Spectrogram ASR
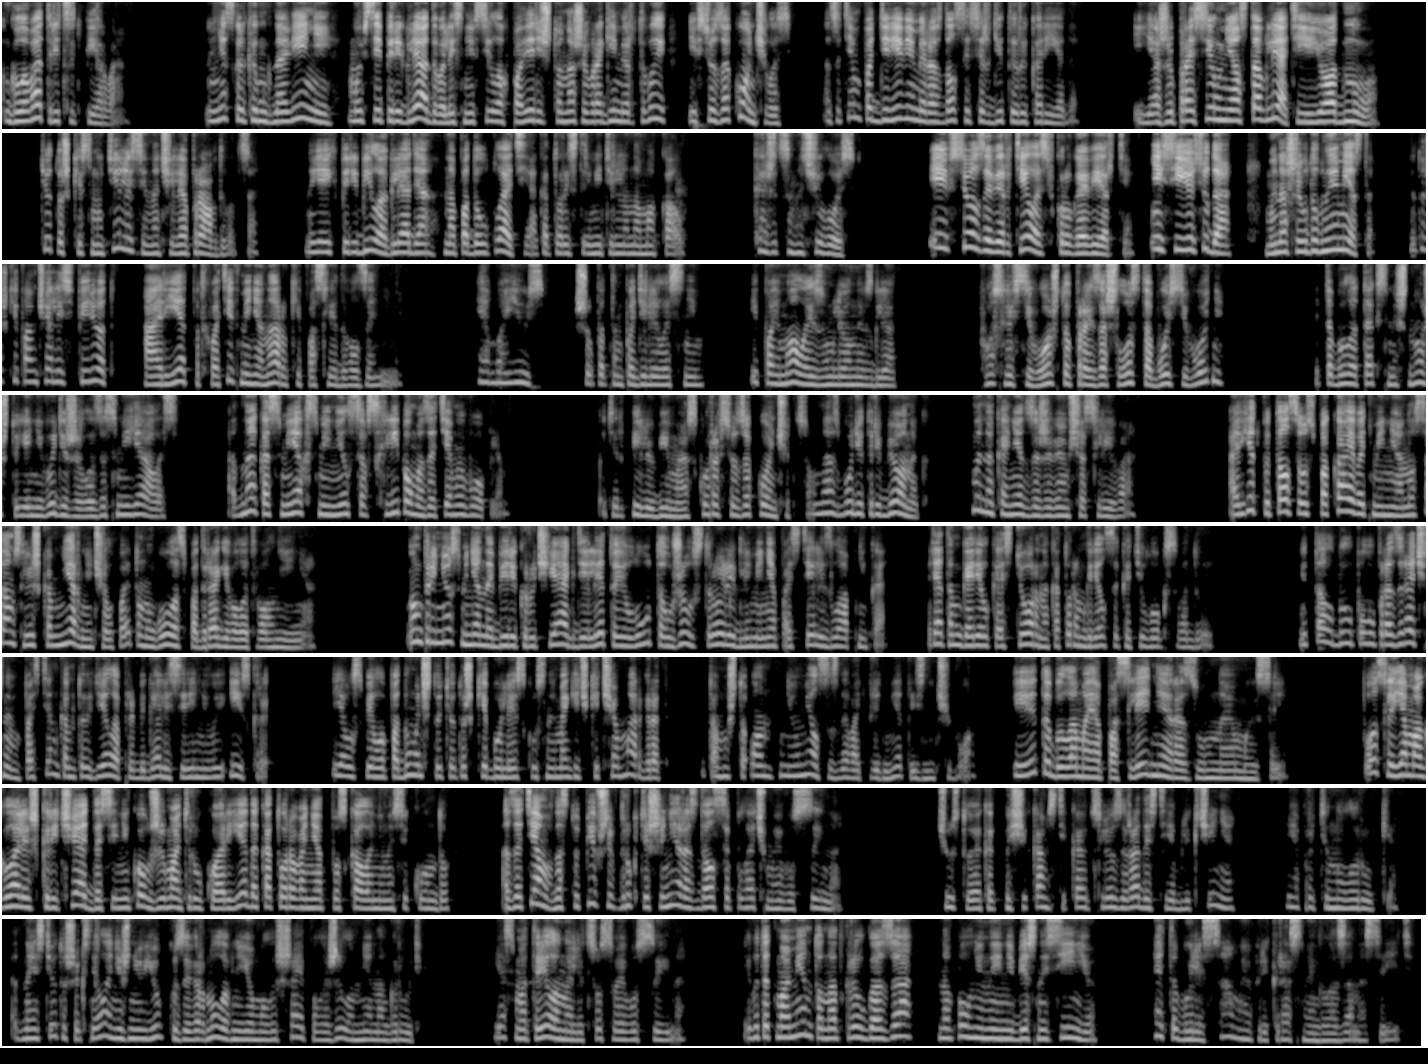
Глава 31. Несколько мгновений мы все переглядывались, не в силах поверить, что наши враги мертвы, и все закончилось. А затем под деревьями раздался сердитый рык Ареда. «Я же просил не оставлять ее одну!» Тетушки смутились и начали оправдываться. Но я их перебила, глядя на подол платья, который стремительно намокал. Кажется, началось. И все завертелось в круговерте. «Неси ее сюда! Мы нашли удобное место!» Тетушки помчались вперед, а Ариет, подхватив меня на руки, последовал за ними. «Я боюсь», — шепотом поделилась с ним и поймала изумленный взгляд. «После всего, что произошло с тобой сегодня?» Это было так смешно, что я не выдержала, засмеялась. Однако смех сменился всхлипом, а затем и воплем. «Потерпи, любимая, скоро все закончится. У нас будет ребенок. Мы, наконец, заживем счастливо». Арьет пытался успокаивать меня, но сам слишком нервничал, поэтому голос подрагивал от волнения. Он принес меня на берег ручья, где Лето и Лута уже устроили для меня постель из лапника. Рядом горел костер, на котором грелся котелок с водой. Металл был полупрозрачным, по стенкам то и дело пробегали сиреневые искры. Я успела подумать, что тетушке более искусной магички, чем Маргарет, потому что он не умел создавать предметы из ничего. И это была моя последняя разумная мысль. После я могла лишь кричать, до синяков сжимать руку Арьеда, которого не отпускала ни на секунду. А затем в наступившей вдруг тишине раздался плач моего сына. Чувствуя, как по щекам стекают слезы радости и облегчения, я протянула руки. Одна из тетушек сняла нижнюю юбку, завернула в нее малыша и положила мне на грудь. Я смотрела на лицо своего сына. И в этот момент он открыл глаза, наполненные небесной синью. Это были самые прекрасные глаза на свете.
